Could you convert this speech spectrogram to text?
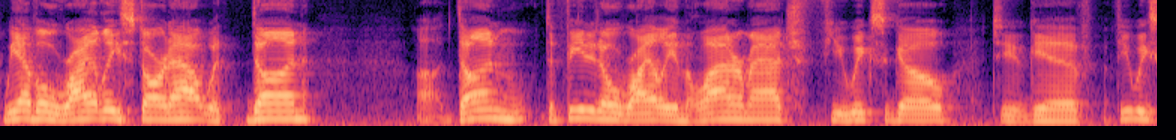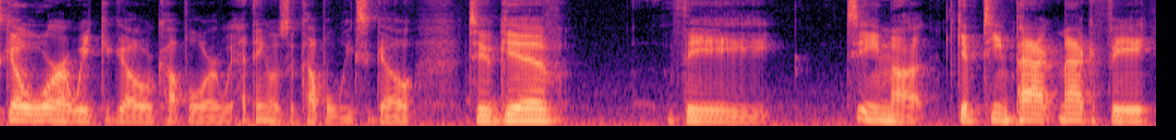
we have O'Reilly start out with Dunne. Uh, Dunne defeated O'Reilly in the ladder match a few weeks ago to give a few weeks ago or a week ago or a couple or I think it was a couple weeks ago to give the team uh, give Team Pat McAfee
